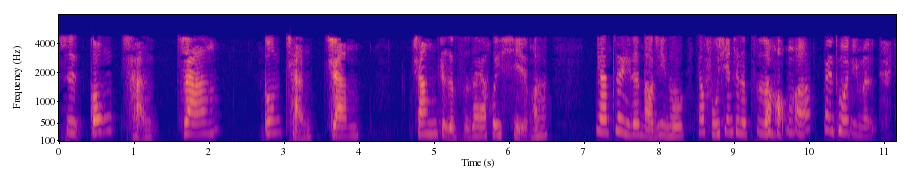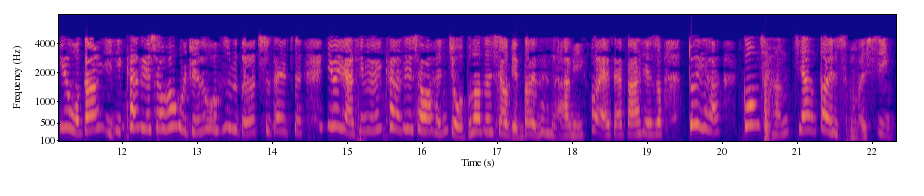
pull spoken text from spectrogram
是弓长张，弓长张，张这个字大家会写吗？要在你的脑筋里头要浮现这个字好吗？拜托你们，因为我刚刚已经看这个笑话，我觉得我是不是得了痴呆症？因为雅琪妹妹看了这个笑话很久，我不知道这个笑点到底在哪里，后来才发现说，对呀、啊，弓长江到底是什么姓？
